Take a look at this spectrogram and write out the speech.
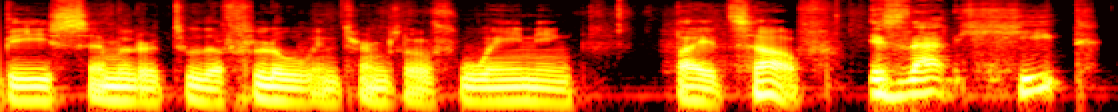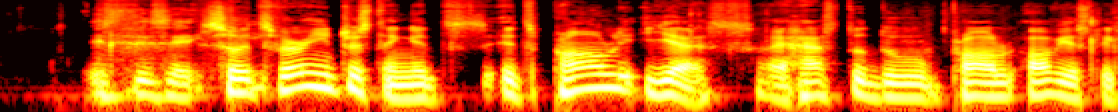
be similar to the flu in terms of waning by itself. Is that heat? Is this a So it's very interesting. It's it's probably yes. It has to do probably obviously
